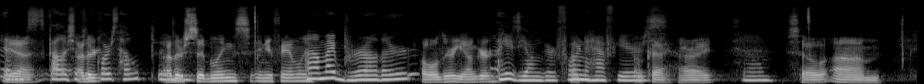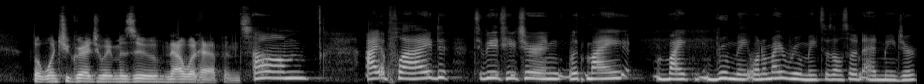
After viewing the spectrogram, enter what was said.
and Yeah. scholarships Other- of course help. And, Other siblings in your family? uh, my brother, Older, younger? he's younger, four and a half years. Okay, all right. So, So, um, but once you graduate Mizzou, now what happens? um, I applied to be a teacher, and with my my roommate, one of my roommates was also an ed major,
